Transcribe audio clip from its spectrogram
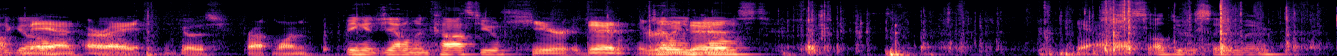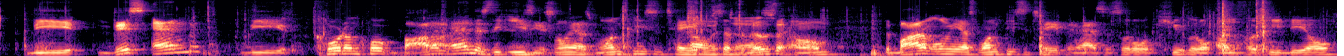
wanted to go. man! All right, let's go this front one. Being a gentleman cost you. Here it did. It really Gentleman did. ghost. Yeah. Also, I'll do the same there. The this end, the quote unquote bottom end, is the easiest. It only has one piece of tape. Oh, it so for those at home, the bottom only has one piece of tape and has this little cute little unhooky deal,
